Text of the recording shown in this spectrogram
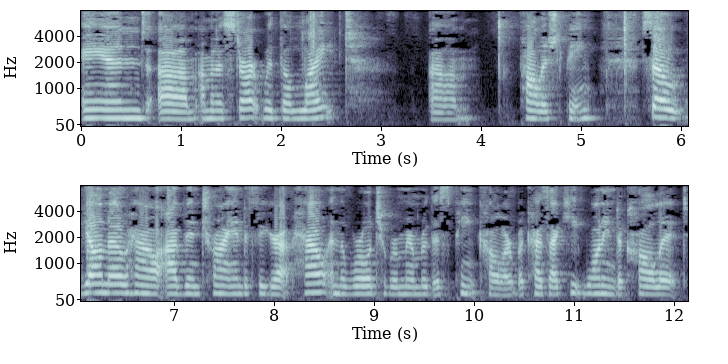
and um, I'm going to start with the light um, Polished Pink. So y'all know how I've been trying to figure out how in the world to remember this pink color because I keep wanting to call it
